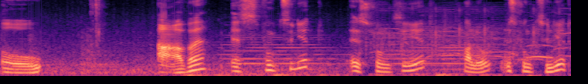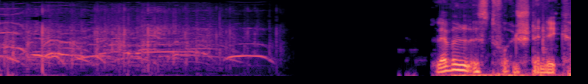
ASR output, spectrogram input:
Oh. Aber es funktioniert. Es funktioniert. Hallo, es funktioniert. Level ist vollständig.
